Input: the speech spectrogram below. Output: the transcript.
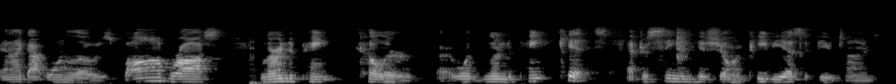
And I got one of those Bob Ross Learn to Paint Color, uh, Learn to Paint kits after seeing his show on PBS a few times.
